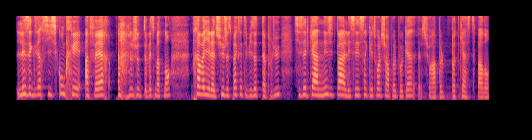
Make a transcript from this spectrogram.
les exercices concrets à faire. je te laisse maintenant travailler là-dessus. J'espère que cet épisode t'a plu. Si c'est le cas, n'hésite pas à laisser 5 étoiles sur Apple Podcast, sur Apple pardon,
